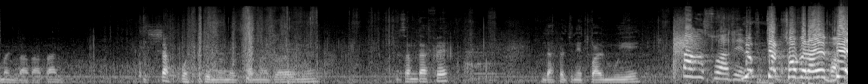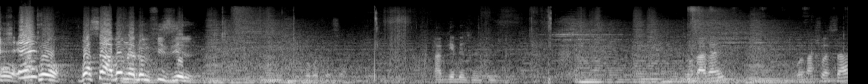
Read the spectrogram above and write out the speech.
Mwen ba papal. Chak poske mwen ek sa manjore mwen, mwen sa mda fè? Da fel ton etwal mouye. Pa an soave. Yo, tek soave la yon bet, eh. Pato, pato. Bosa, bom la dom fizil. Mwen mwen mwen kote sa. Mwen gen bezwen toujou. Zon bagay, mwen pa chwe sa,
